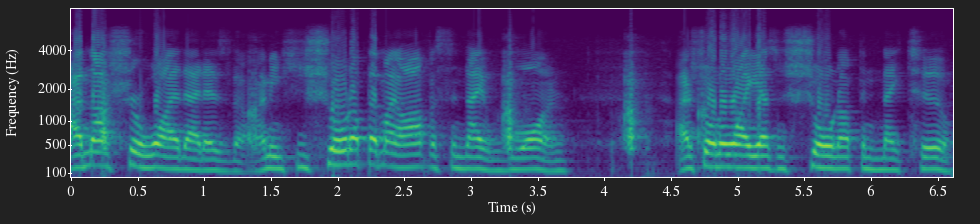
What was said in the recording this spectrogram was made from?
I'm not sure why that is, though. I mean, he showed up at my office in night one. I just don't know why he hasn't shown up in night two.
